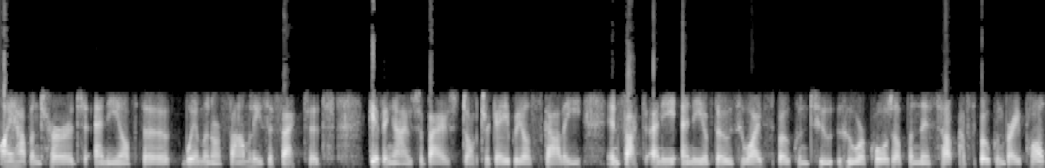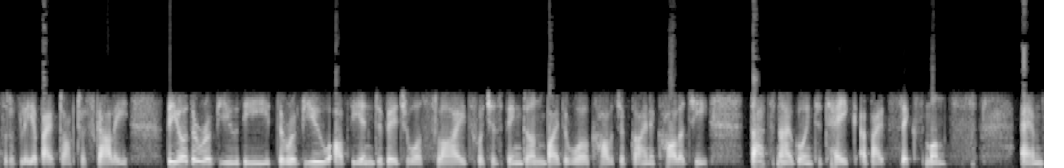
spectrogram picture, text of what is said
I haven't heard any of the women or families affected giving out about Dr. Gabriel Scally. In fact, any any of those who I've spoken to who are caught up in this have, have spoken very positively about Dr. Scally. The other review, the the review of the individual slides, which is being done by the Royal College of Gynecology, that's now going to take about six months. Um,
